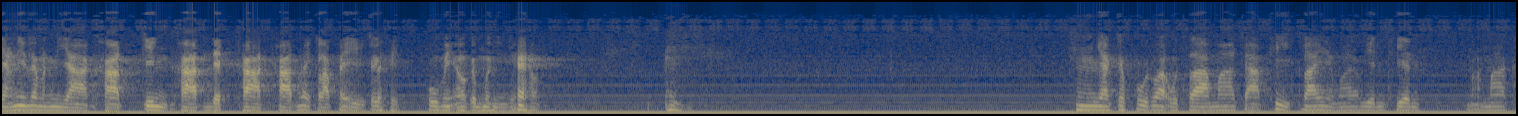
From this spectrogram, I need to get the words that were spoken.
อย่างนี้แล้วมันอยากขาดจริงขาดเด็ดขาดขาดไม่กลับไปอีกเลยกูไม่เอากับมึงอีกแล้วอยากจะพูดว่าอุตส่าห์มาจากที่ไกลมาเวียนเทียน มามาฆ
